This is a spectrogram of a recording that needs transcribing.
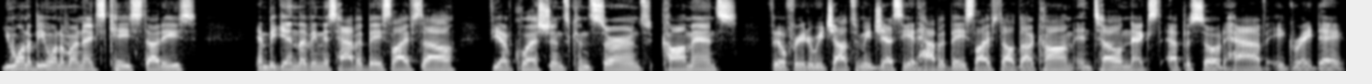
You want to be one of our next case studies and begin living this habit based lifestyle. If you have questions, concerns, comments, feel free to reach out to me, Jesse at habitbasedlifestyle.com. Until next episode, have a great day.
